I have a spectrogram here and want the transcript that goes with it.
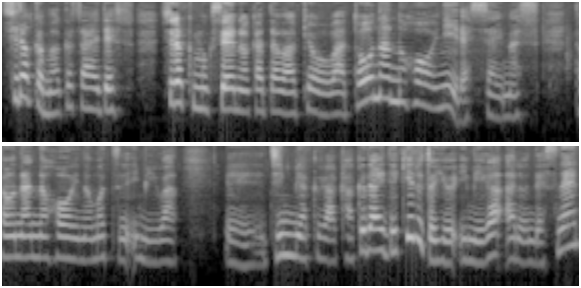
白く木星です。白く木星の方は今日は東南の方位にいらっしゃいます。東南の方位の持つ意味は、えー、人脈が拡大できるという意味があるんですね。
